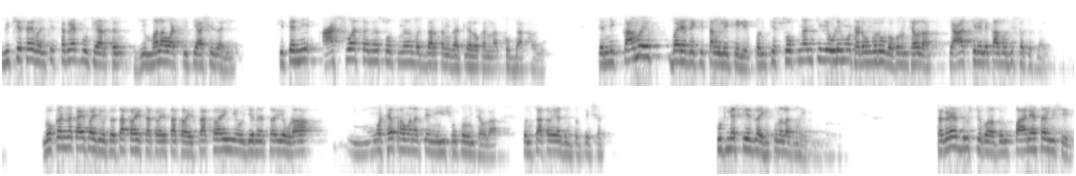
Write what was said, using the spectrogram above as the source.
विखे साहेबांची सगळ्यात मोठी अडचण जी मला वाटते ती अशी झाली की त्यांनी आश्वासनं स्वप्न मतदारसंघातल्या लोकांना खूप दाखवले. त्यांनी कामही बऱ्यापैकी चांगले केले पण ते स्वप्नांचे एवढे मोठा डोंगर उभा करून ठेवला की आज केलेले कामं दिसतच नाही लोकांना काय पाहिजे होतं? साकळाई साकळाई साकळाई साकळाई योजनेचा एवढा मोठ्या प्रमाणात त्यांनी इश्यू करून ठेवला. पण साकळाई अजून प्रत्यक्षात कुठल्या स्टेजला ही कुणालाच माहीत नाही. सगळ्या दृष्टिकोनातून पाण्याचा विषय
